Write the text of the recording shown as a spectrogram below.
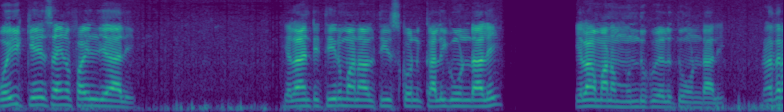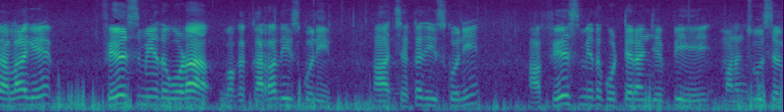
పోయి కేసు అయినా ఫైల్ చేయాలి. ఇలాంటి తీర్మానాలు తీసుకొని కలిగి ఉండాలి. ఇలా మనం ముందుకు వెళుతూ ఉండాలి. బ్రదర్ అలాగే ఫేస్ మీద కూడా ఒక కర్ర తీసుకొని ఆ చెక్క తీసుకొని ఆ ఫేస్ మీద కొట్టారని చెప్పి మనం చూసాం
